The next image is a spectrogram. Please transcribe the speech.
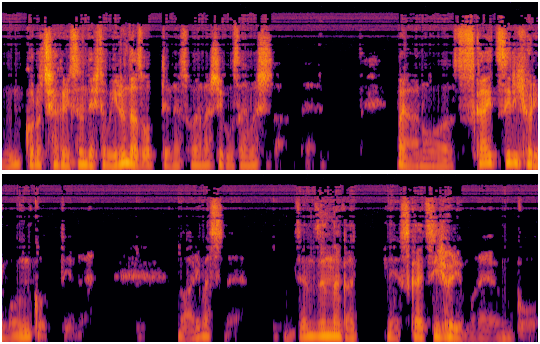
うんこの近くに住んでる人もいるんだぞっていうね、そういう話でございました、ね。やっぱりあの、スカイツリーよりもうんこっていうね、のありますね。全然なんかね、スカイツリーよりもね、うんこ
